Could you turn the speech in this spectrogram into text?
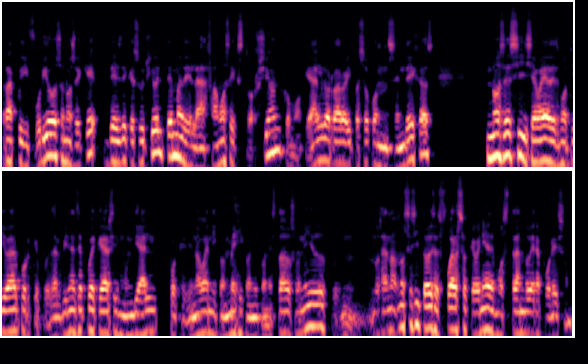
rápido y furioso, no sé qué, desde que surgió el tema de la famosa extorsión, como que algo raro ahí pasó con Cendejas, no sé si se vaya a desmotivar porque pues al final se puede quedar sin mundial, porque si no va ni con México ni con Estados Unidos, pues no, sea, no, no, sé si todo ese esfuerzo que venía demostrando era por eso,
